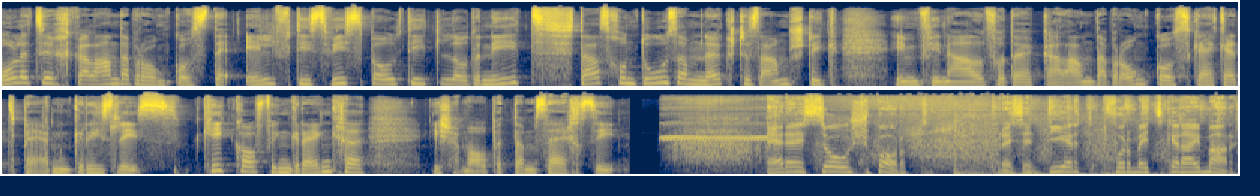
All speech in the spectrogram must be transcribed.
Holen sich Galanda Broncos den 11. Swiss Bowl-Titel oder nicht? Das kommt aus am nächsten Samstag im Finale der Galanda Broncos gegen die Bern Grizzlies. Kickoff in Grenken ist am Abend am 6. RSO Sport. Präsentiert von Metzgerei Mark.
